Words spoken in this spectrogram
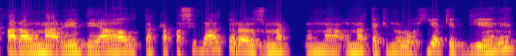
para uma rede de alta capacidade, mas é uma, uma, uma tecnologia que vem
